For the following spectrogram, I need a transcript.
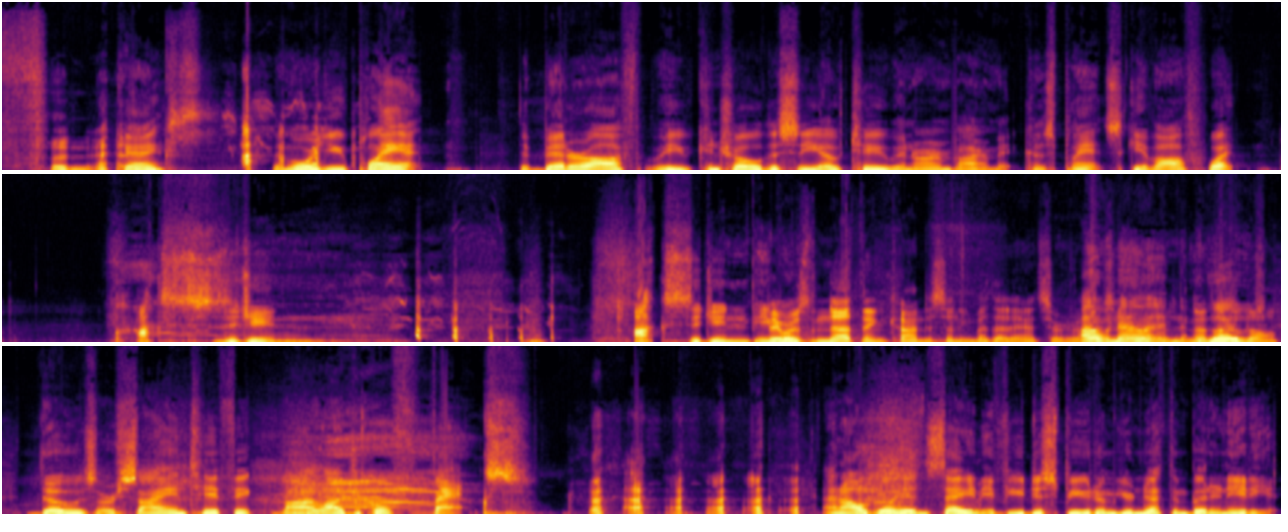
okay, the more you plant, the better off we control the CO two in our environment because plants give off what oxygen. Oxygen, people. There was nothing condescending about that answer. Oh no, no, those those are scientific biological facts. and I'll go ahead and say it: if you dispute them, you're nothing but an idiot.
